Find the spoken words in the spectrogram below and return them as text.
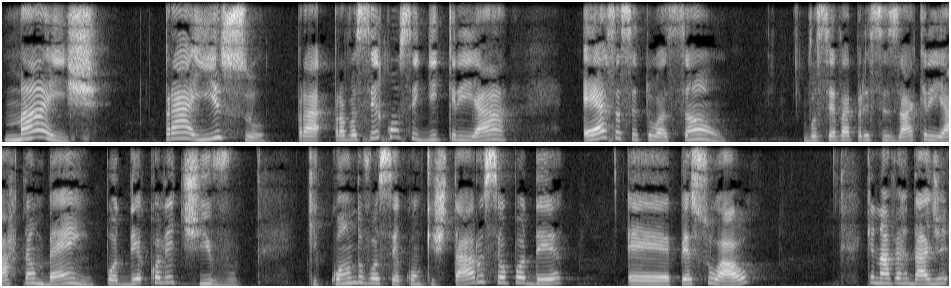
Mas para isso, para você conseguir criar essa situação, você vai precisar criar também poder coletivo que quando você conquistar o seu poder é, pessoal, que na verdade,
